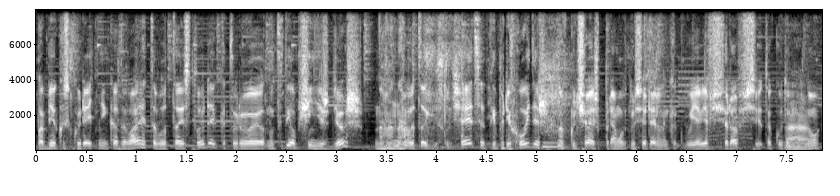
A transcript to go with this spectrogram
«Побег из курятника 2» это вот та история, которую ну, ты вообще не ждешь, но она в итоге случается, ты приходишь, ну, включаешь прямо вот, ну, все реально, как бы, я, вчера все такой думаю, ну,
